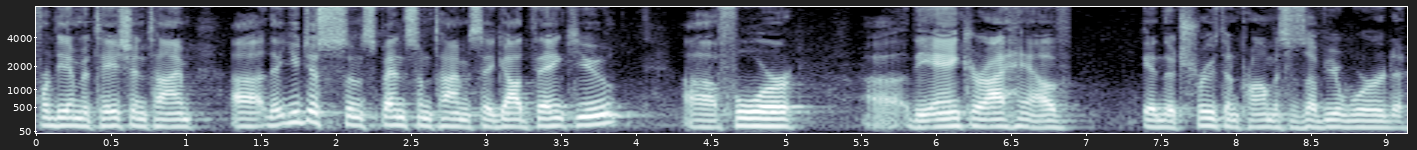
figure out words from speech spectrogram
for the invitation time, that you just some, spend some time and say, God, thank you for the anchor I have in the truth and promises of your word.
